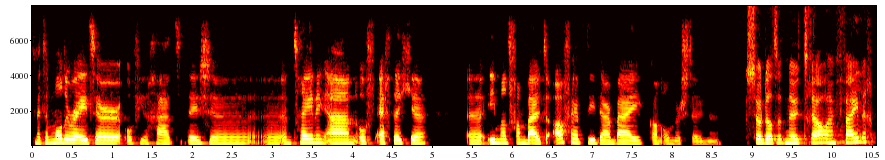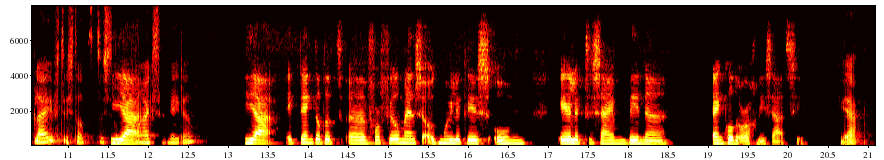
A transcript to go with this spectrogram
met een moderator of je gaat deze uh, een training aan of echt dat je uh, iemand van buitenaf hebt die daarbij kan ondersteunen. Zodat het neutraal en veilig blijft? Is dat, is dat de belangrijkste reden? Ja, ik denk dat het uh, voor veel mensen ook moeilijk is om eerlijk te zijn binnen enkel de organisatie. Ja.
